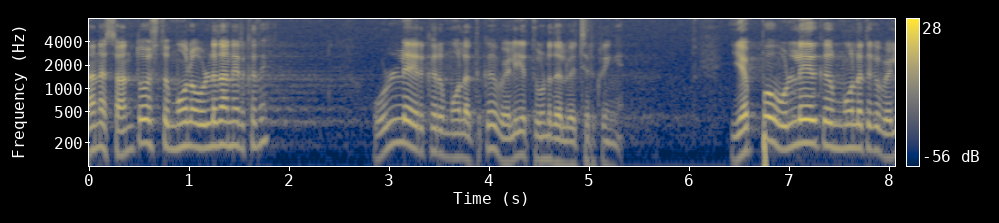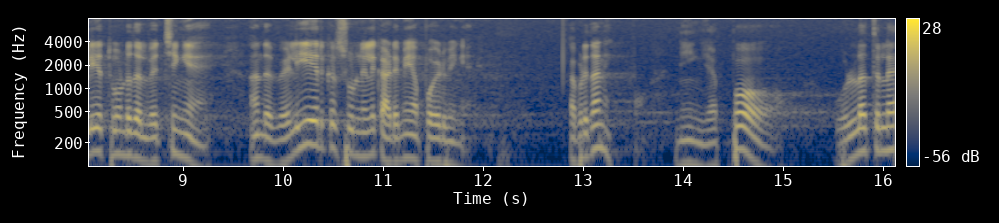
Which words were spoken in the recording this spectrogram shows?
ஆனால் சந்தோஷத்து மூலம் உள்ளே தானே இருக்குது? உள்ளே இருக்கிற மூலத்துக்கு வெளியே தூண்டுதல் வச்சுருக்கிறீங்க. எப்போ உள்ளே இருக்கிற மூலத்துக்கு வெளியே தூண்டுதல் வச்சிங்க அந்த வெளியே இருக்கிற சூழ்நிலைக்கு அடிமையாக போயிடுவீங்க. அப்படி தானே நீங்கள் எப்போ உள்ளத்தில்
